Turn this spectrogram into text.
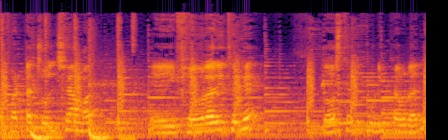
অফারটা চলছে আমার এই ফেব্রুয়ারি থেকে, দশ থেকে কুড়ি ফেব্রুয়ারি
